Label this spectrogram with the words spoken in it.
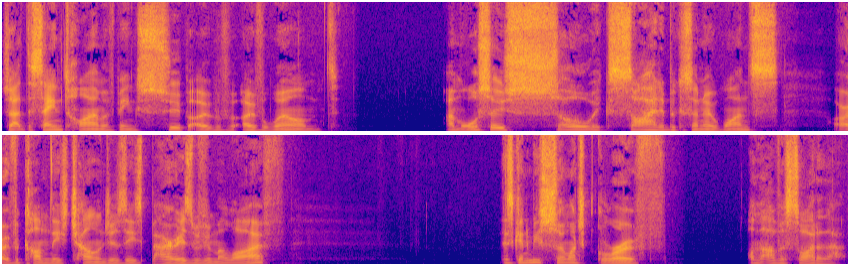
So at the same time of being super over- overwhelmed, I'm also so excited because I know once I overcome these challenges, these barriers within my life, there's going to be so much growth on the other side of that.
